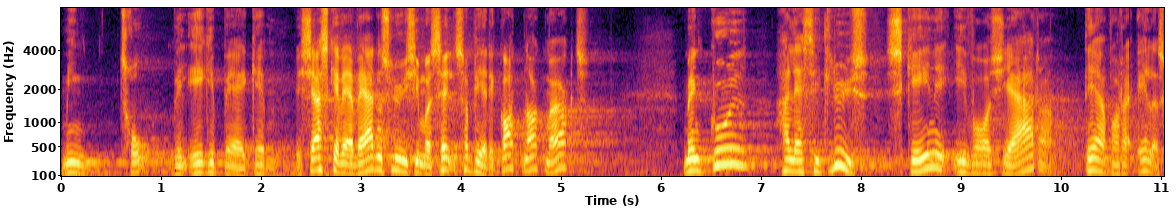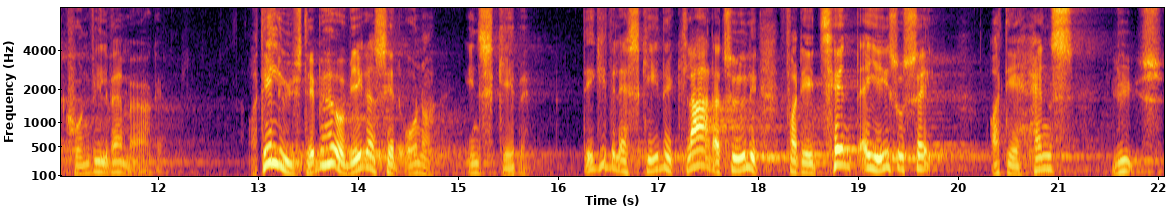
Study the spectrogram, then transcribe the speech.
Min tro vil ikke bære igennem. Hvis jeg skal være verdenslys i mig selv, så bliver det godt nok mørkt. Men Gud har ladet sit lys skene i vores hjerter, der hvor der ellers kun ville være mørke. Og det lys, det behøver vi ikke at sætte under en skæppe. Det kan vi lade skinne klart og tydeligt, for det er tændt af Jesus selv, og det er hans lys.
